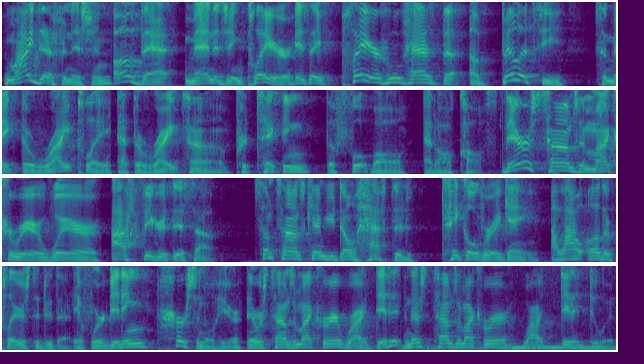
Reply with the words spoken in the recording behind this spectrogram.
My definition of that managing player is a player who has the ability to make the right play at the right time, protecting the football at all costs. There's times in my career where I figured this out. Sometimes, Cam, you don't have to take over a game. Allow other players to do that. If we're getting personal here, there was times in my career where I did it, and there's times in my career where I didn't do it.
